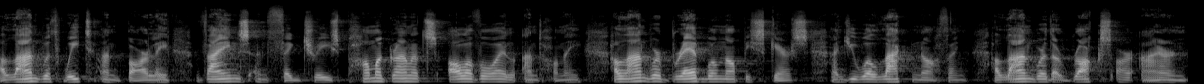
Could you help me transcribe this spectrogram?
a land with wheat and barley, vines and fig trees, pomegranates, olive oil, and honey, a land where bread will not be scarce, and you will lack nothing, a land where the rocks are iron,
